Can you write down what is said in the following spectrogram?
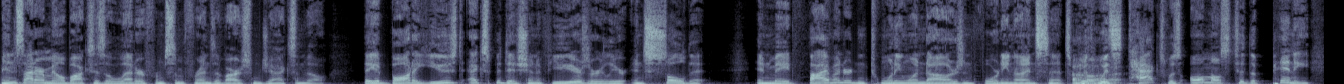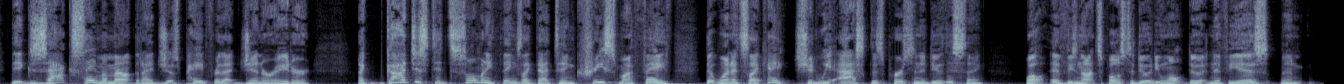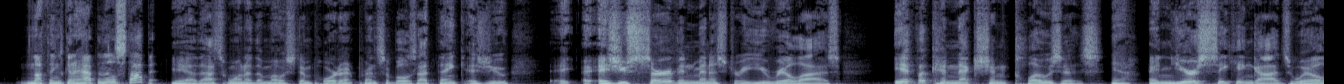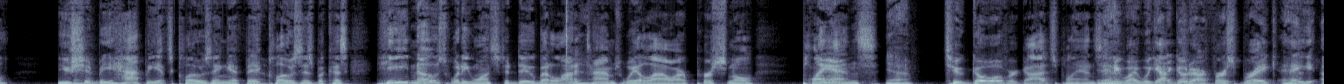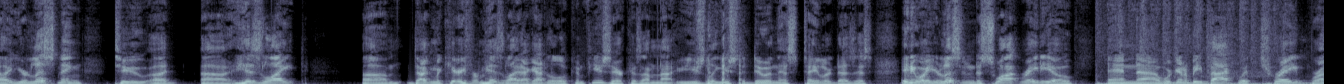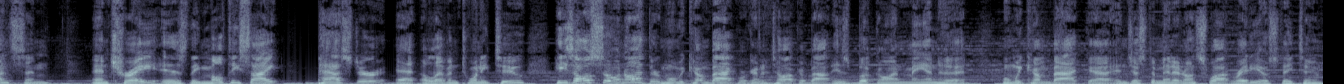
Inside our mailbox is a letter from some friends of ours from Jacksonville. They had bought a used expedition a few years earlier and sold it and made $521.49, with uh-huh. which tax was almost to the penny, the exact same amount that I just paid for that generator. Like God just did so many things like that to increase my faith that when it's like, hey, should we ask this person to do this thing? Well, if he's not supposed to do it, he won't do it. And if he is, then nothing's going to happen that'll stop it. Yeah, that's one of the most important principles I think as you as you serve in ministry, you realize if a connection closes Yeah. and you're seeking God's will, you should be happy it's closing if it closes because he knows what he wants to do, but a lot of times we allow our personal plans Yeah. to go over God's plans. Yeah. Anyway, we got to go to our first break. Hey, uh, you're listening to uh, uh, His Light. Um, Doug McCary from His Light. I got a little confused there because I'm not usually used to doing this. Taylor does this. Anyway, you're listening to SWAT Radio, and uh, we're going to be back with Trey Brunson. And Trey is the multi site pastor at 1122. He's also an author. And when we come back, we're going to talk about his book on manhood. When we come back uh, in just a minute on SWAT Radio, stay tuned.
